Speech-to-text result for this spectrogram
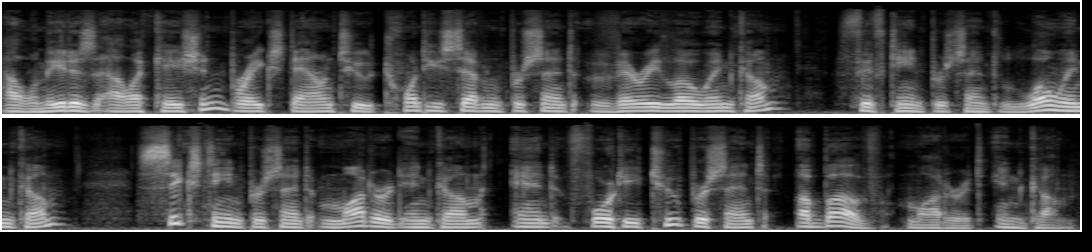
Alameda's allocation breaks down to 27% very low income, 15% low income, 16% moderate income, and 42% above moderate income.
